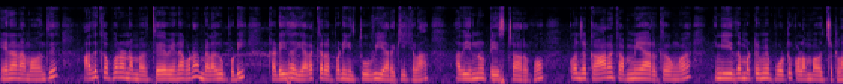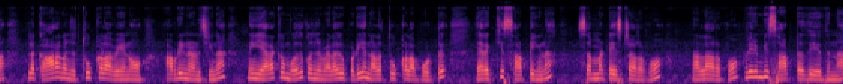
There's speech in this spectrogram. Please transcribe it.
ஏன்னா நம்ம வந்து அதுக்கப்புறம் நம்ம தேவைன்னா கூட மிளகு பொடி கடைசியாக இறக்குறப்ப நீங்கள் தூவி இறக்கிக்கலாம். அது இன்னும் டேஸ்ட்டாக இருக்கும். கொஞ்சம் காரம் கம்மியாக இருக்கவங்க நீங்கள் இதை மட்டுமே போட்டு குழம்பா வச்சுக்கலாம். இல்லை காரம் கொஞ்சம் தூக்கலாக வேணும் அப்படின்னு நினச்சிங்கன்னா நீங்கள் இறக்கும்போது கொஞ்சம் மிளகு பொடியை நல்லா தூக்கலாக போட்டு இறக்கி சாப்பிட்டிங்கன்னா செம்ம டேஸ்ட்டாக இருக்கும். நல்லாயிருக்கும் விரும்பி சாப்பிட்டது எதுனா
